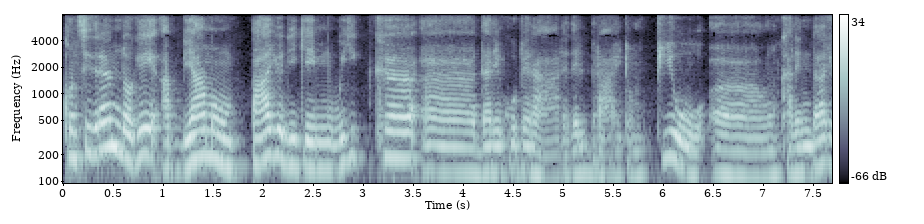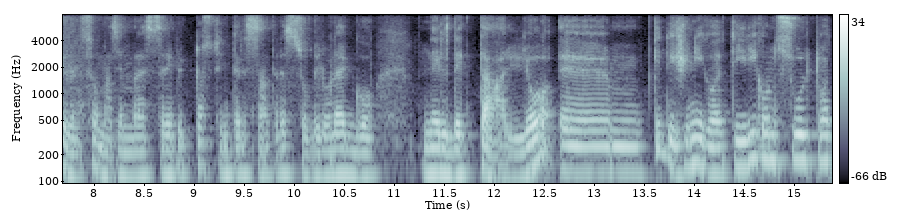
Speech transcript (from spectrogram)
Considerando che abbiamo un paio di game week eh, da recuperare del Brighton, più eh, un calendario che insomma sembra essere piuttosto interessante, adesso ve lo leggo nel dettaglio. Ehm, che dici Nico? Ti riconsulto a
